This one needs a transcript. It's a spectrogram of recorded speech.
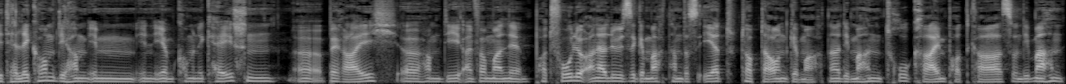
Die Telekom, die haben im in ihrem Communication-Bereich äh, äh, haben die einfach mal eine Portfolioanalyse gemacht, haben das eher top-down gemacht. Ne? Die machen True Crime Podcasts und die machen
